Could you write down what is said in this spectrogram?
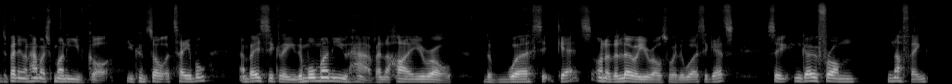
depending on how much money you've got, you consult a table, and basically the more money you have and the higher you roll, the worse it gets. Oh no, the lower you roll, sorry, the worse it gets. So you can go from nothing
